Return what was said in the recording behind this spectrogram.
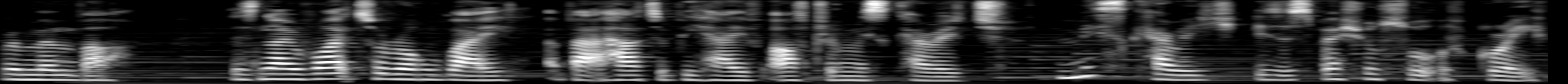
remember, there's no right or wrong way about how to behave after a miscarriage. Miscarriage is a special sort of grief.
